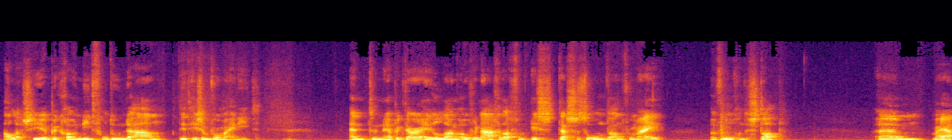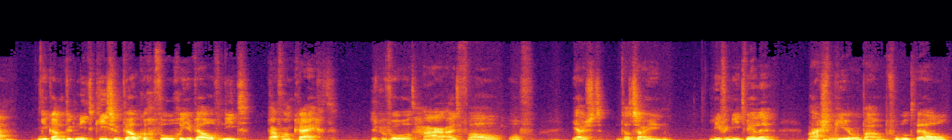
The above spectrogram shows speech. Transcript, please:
alles. Hier heb ik gewoon niet voldoende aan. Dit is hem voor mij niet. En toen heb ik daar heel lang over nagedacht van, is testosteron dan voor mij een volgende stap? Ehm, maar ja, je kan natuurlijk niet kiezen welke gevolgen je wel of niet daarvan krijgt. Dus bijvoorbeeld haaruitval of juist dat zou je liever niet willen, maar spieropbouw bijvoorbeeld wel.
